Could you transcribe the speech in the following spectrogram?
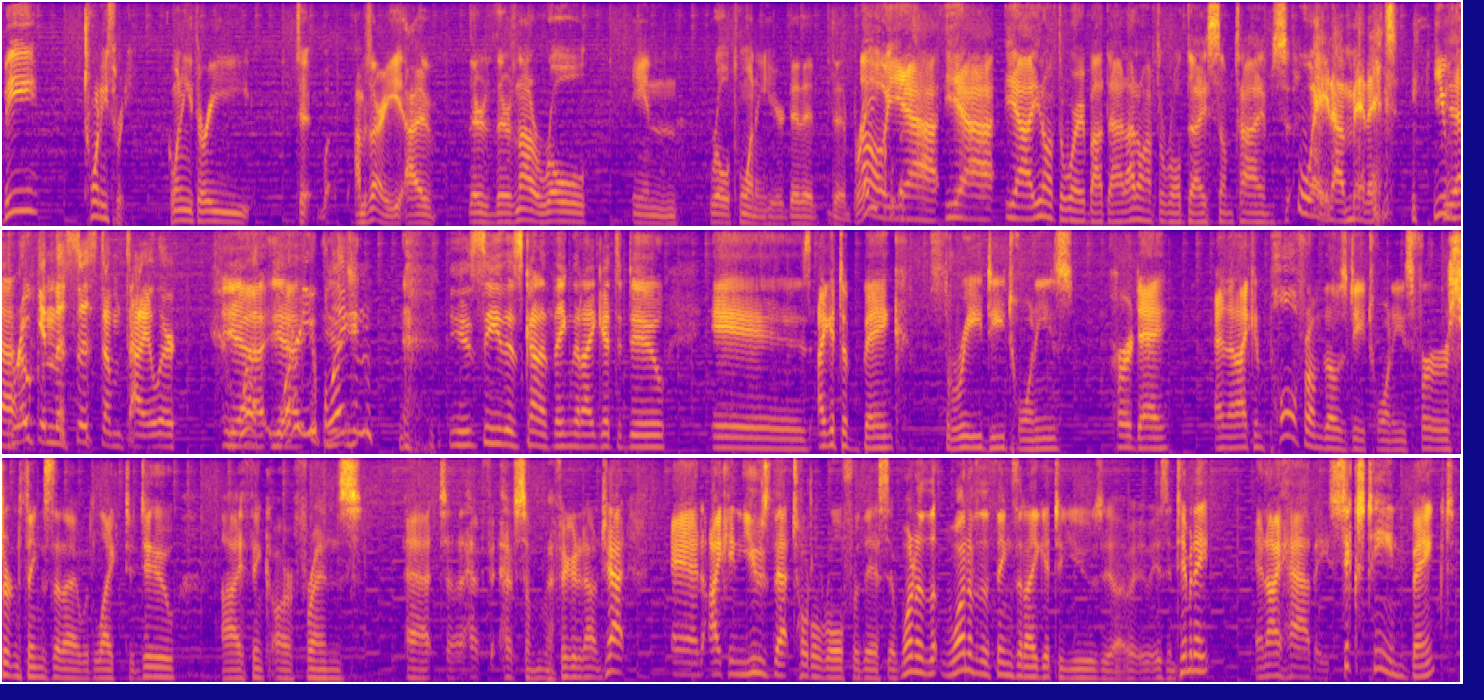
be 23. Twenty three. To I'm sorry. I there's there's not a roll in roll twenty here. Did it? Did it break? Oh yeah, yeah, yeah. You don't have to worry about that. I don't have to roll dice sometimes. Wait a minute. You've Yeah. broken the system, Tyler. Yeah, what, yeah. What are you playing? you see this kind of thing that I get to do is I get to bank three d20s per day, and then I can pull from those d20s for certain things that I would like to do. I think our friends at uh, have have some have figured it out in chat, and I can use that total roll for this. And one of the one of the things that I get to use uh, is intimidate, and I have a 16 banked.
